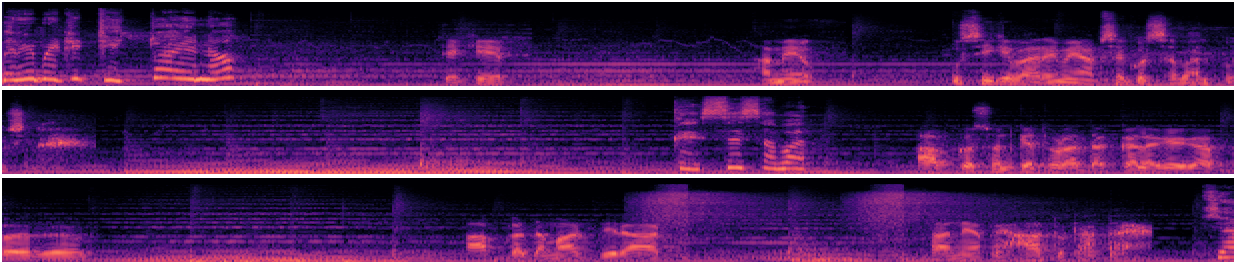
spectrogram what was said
मेरी बेटी ठीक तो है ना? देखिए हमें उसी के बारे में आपसे कुछ सवाल पूछना है। कैसे सवाल? आपको सुन के थोड़ा धक्का लगेगा पर आपका दामाद विराट सान्या पे हाथ उठाता है। क्या?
